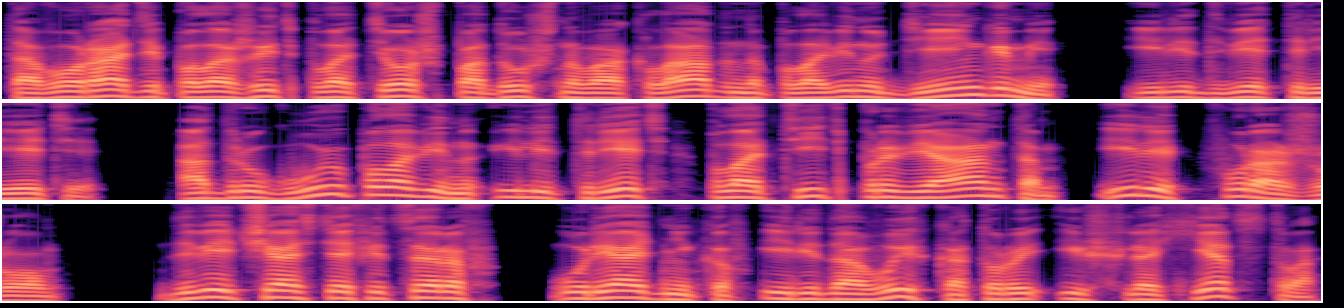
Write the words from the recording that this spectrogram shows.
Того ради положить платеж подушного оклада наполовину деньгами или две трети, а другую половину или треть платить провиантом или фуражом. Две части офицеров урядников и рядовых, которые из шляхетства,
